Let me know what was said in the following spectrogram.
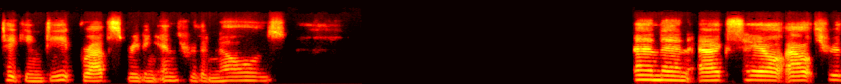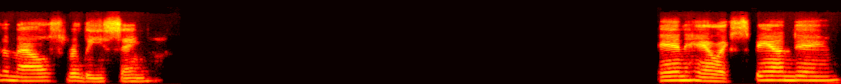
taking deep breaths, breathing in through the nose. And then exhale out through the mouth, releasing. Inhale, expanding.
